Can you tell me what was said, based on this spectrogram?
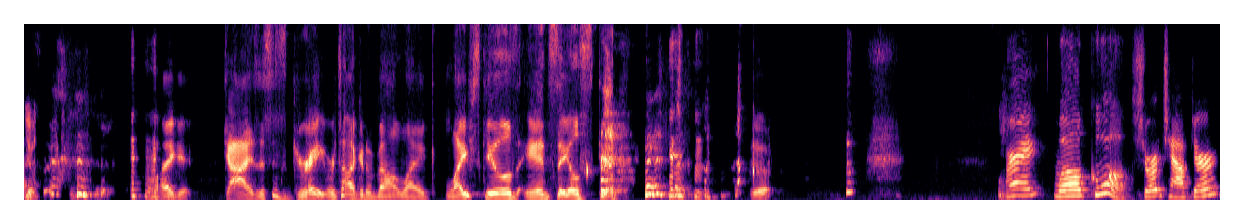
Yes. Yep. I like it. Guys, this is great. We're talking about like life skills and sales skills. All right. Well, cool. Short chapter.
